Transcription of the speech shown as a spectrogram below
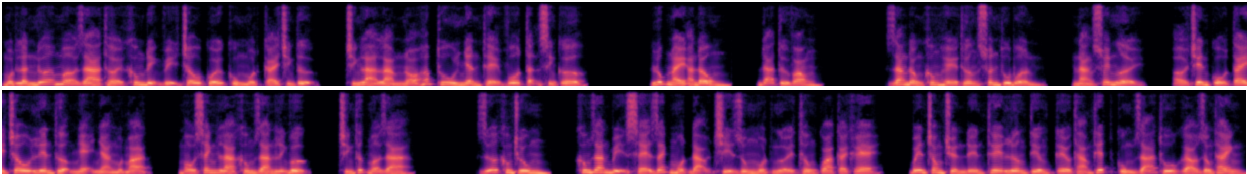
Một lần nữa mở ra thời không định vị châu cuối cùng một cái trình tự, chính là làm nó hấp thu nhân thể vô tận sinh cơ. Lúc này An Đông, đã tử vong. Giang Đồng không hề thương Xuân Thu buồn, nàng xoay người, ở trên cổ tay châu liên thượng nhẹ nhàng một mạt, màu xanh là không gian lĩnh vực, chính thức mở ra. Giữa không trung, không gian bị xé rách một đạo chỉ dung một người thông qua cái khe, bên trong truyền đến thê lương tiếng kêu thảm thiết cùng dã thú gào giống thanh,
